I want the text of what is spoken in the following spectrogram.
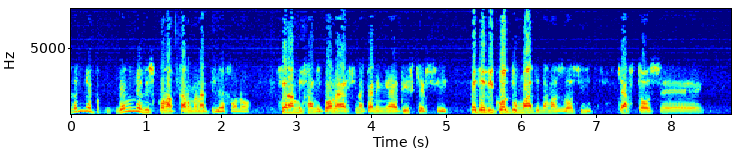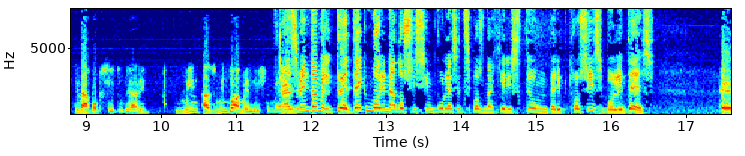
δεν είναι, δεν είναι δύσκολο να πιάνουμε ένα τηλέφωνο σε ένα μηχανικό να έρθει να κάνει μια επίσκεψη με το δικό του μάτι να μας δώσει και αυτός ε, την άποψή του. Δηλαδή μην, ας μην το αμελήσουμε. Ας μην το αμελήσουμε. Το ΕΤΕΚ μπορεί να δώσει σύμβουλες έτσι πώς να χειριστούν περιπτώσεις οι πολιτές. Ε,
